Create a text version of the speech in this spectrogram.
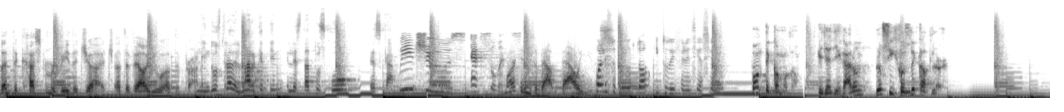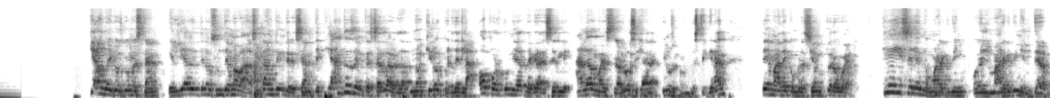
Let the customer be the judge of the value of the En la product. industria del marketing, el status quo es cambio. We choose excellence. Marketing is about value. ¿Cuál es tu producto y tu diferenciación? Ponte cómodo, que ya llegaron los hijos de Cutler. ¿Qué onda amigos? ¿Cómo están? El día de hoy tenemos un tema bastante interesante que antes de empezar, la verdad, no quiero perder la oportunidad de agradecerle a la maestra Rosy Lara que nos recomendó este gran tema de conversación. Pero bueno, ¿qué es el endomarketing o el marketing interno?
